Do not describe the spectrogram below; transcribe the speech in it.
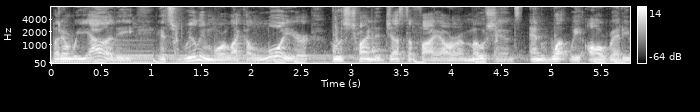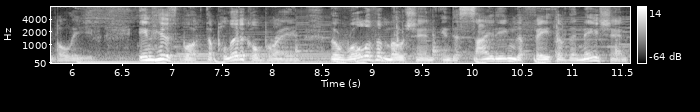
but in reality, it's really more like a lawyer who is trying to justify our emotions and what we already believe. In his book, The Political Brain, The Role of Emotion in Deciding the Faith of the Nation,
